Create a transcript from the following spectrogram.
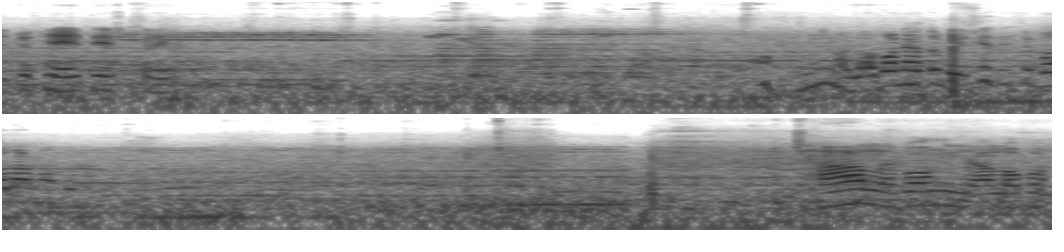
একটু খেয়ে টেস্ট করে। লবণ এত বেশি দিতে বলার মতো ঝাল এবং ইয়া, লবণ।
